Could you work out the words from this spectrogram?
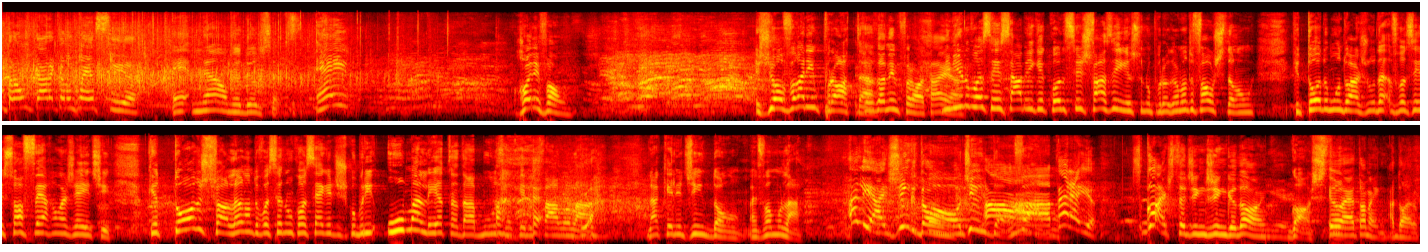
entrar um cara que eu não conhecia. É, não, meu Deus do céu. Hein? Ronivon. Giovanni Prota. Giovanni Prota, ah, é. Menino, vocês sabem que quando vocês fazem isso no programa do Faustão, que todo mundo ajuda, vocês só ferram a gente. Porque todos falando, você não consegue descobrir uma letra da música que eles falam lá. naquele din-dom. Mas vamos lá. Aliás, Ding Dong. Oh, Ding Dong, Ah, vamos. peraí. Gosta de Ding Dong? Gosto. Eu é, também, adoro.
